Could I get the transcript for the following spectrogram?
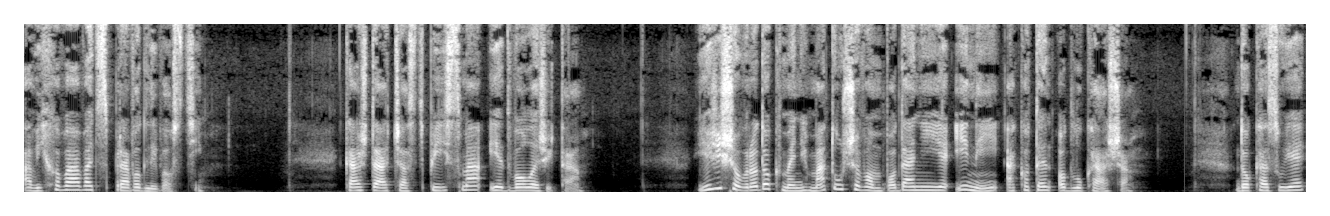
a vychovávať spravodlivosti. Každá časť písma je dôležitá. Ježišov rodokmeň v Matúšovom podaní je iný ako ten od Lukáša. Dokazuje,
